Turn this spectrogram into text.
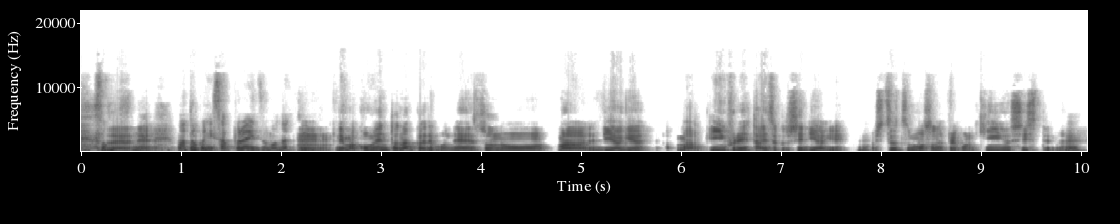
だよね。ね。まあ、特にサプライズもなく、うん。で、まあコメントなんかでもね、その、まあ利上げ、まあインフレ対策として利上げうんしつつも、そのやっぱりこの金融システム、うん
